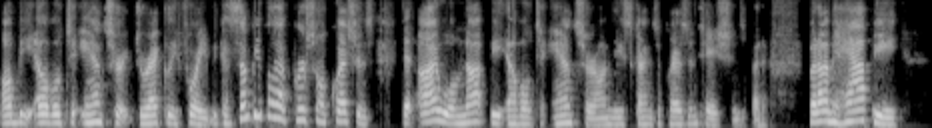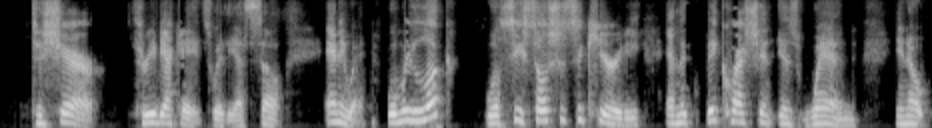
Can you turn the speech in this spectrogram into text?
I'll be able to answer it directly for you because some people have personal questions that I will not be able to answer on these kinds of presentations, but but I'm happy to share three decades with you. So anyway, when we look, we'll see Social Security, and the big question is when. You know,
